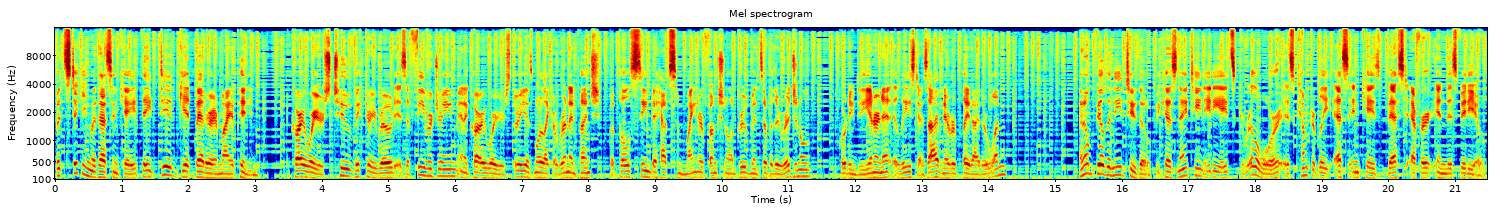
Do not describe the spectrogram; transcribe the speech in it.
But sticking with SNK, they did get better in my opinion. Ikari Warriors 2 Victory Road is a fever dream, and Ikari Warriors 3 is more like a run and punch, but both seem to have some minor functional improvements over the original, according to the internet at least, as I've never played either one. I don't feel the need to though, because 1988's Guerrilla War is comfortably SNK's best effort in this video.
